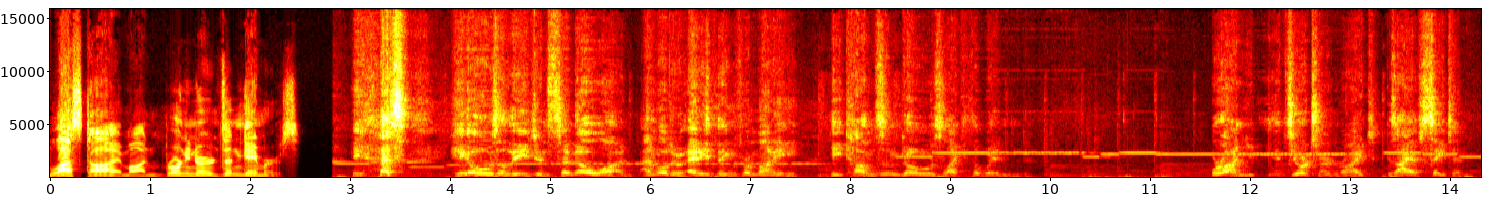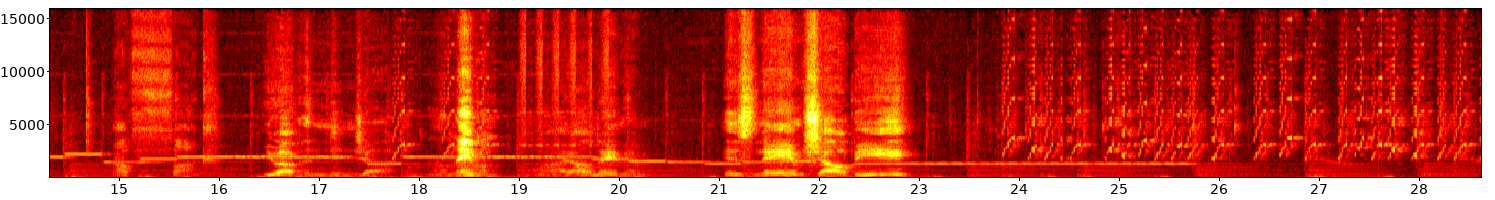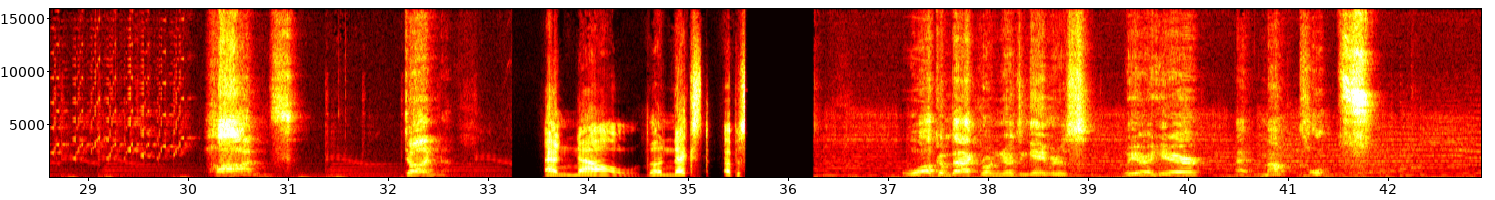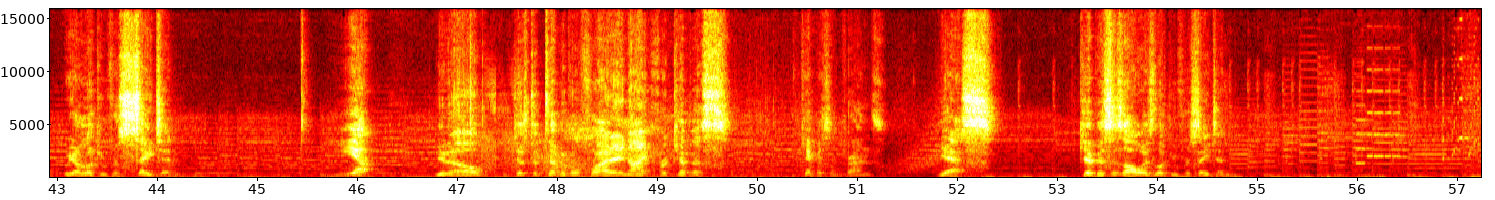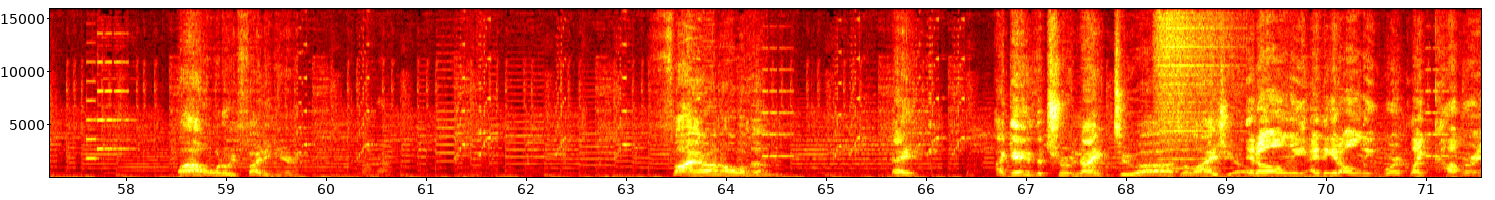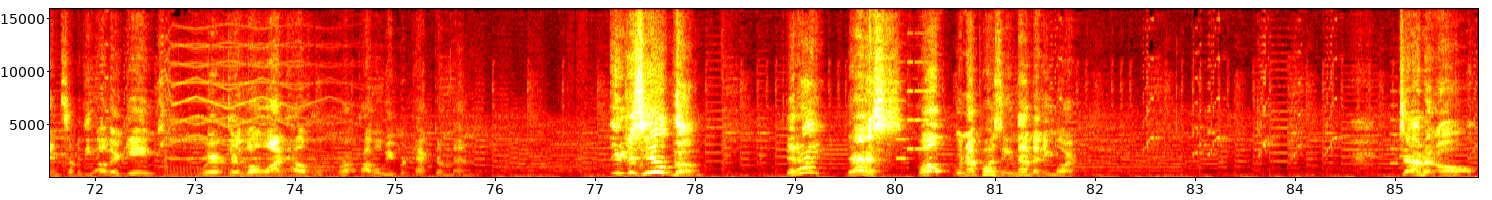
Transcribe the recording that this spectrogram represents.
Last time on Brony Nerds and Gamers. He has. He owes allegiance to no one and will do anything for money. He comes and goes like the wind. We're on. It's your turn, right? Because I have Satan. Oh, fuck. You have the ninja. I'll name him. Alright, I'll name him. His name shall be... Hans! Done. And now, the next episode. Welcome back, Brony Nerds and Gamers. We are here at Mount Koltz. We are looking for Satan. Yep. You know, just a typical Friday night for Kippes. Kippes and friends. Yes. Kippes is always looking for Satan. Wow, what are we fighting here? Fire on all of them. Hey, I gave the True Knight to, uh, to Eligeo. It'll only, I think it'll only work like cover in some of the other games, where if they're low on health, he'll pro- probably protect them then. You just healed them! Did I? Yes! Well, we're not posing them anymore. Damn it all!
